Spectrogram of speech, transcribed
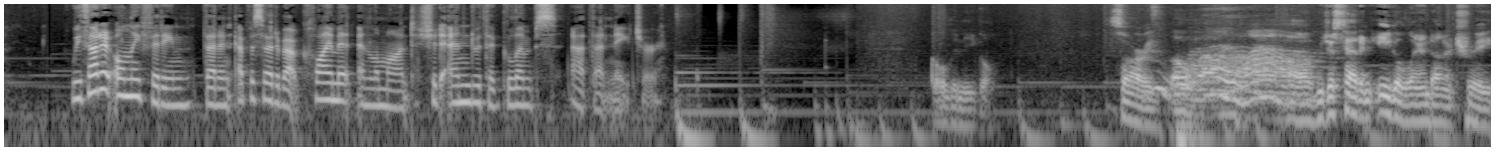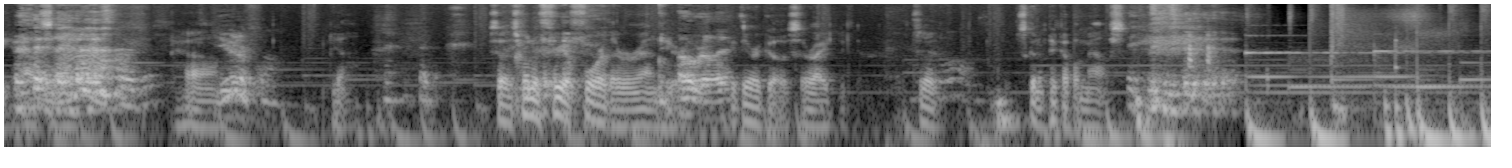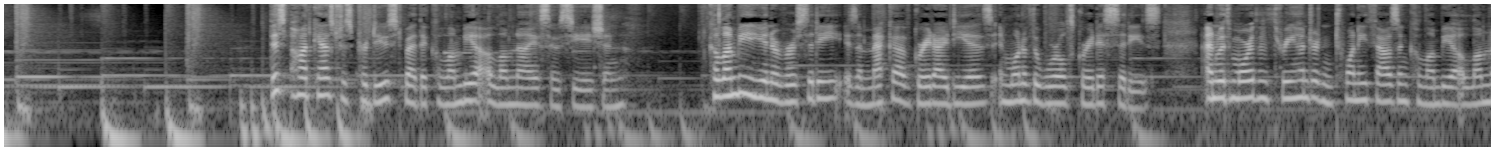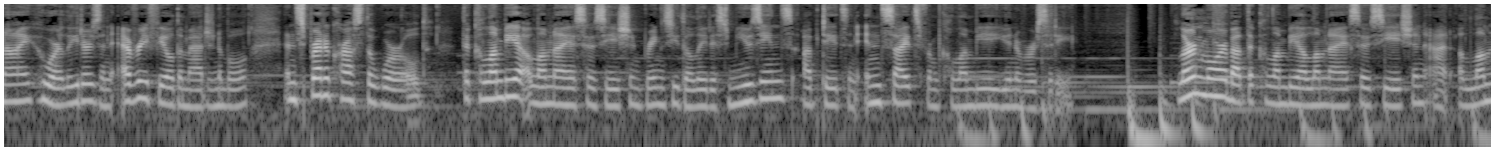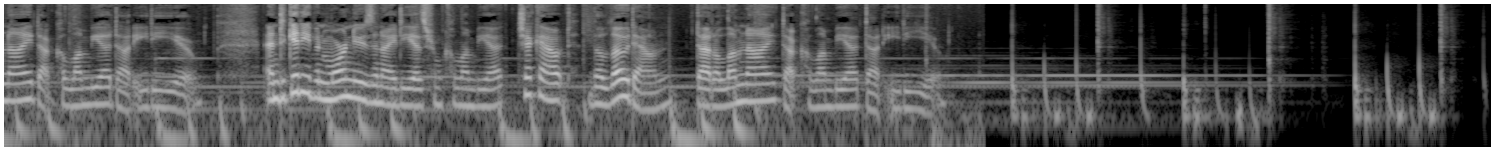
We thought it only fitting that an episode about climate and Lamont should end with a glimpse at that nature. Golden Eagle. Sorry. Oh, wow. Uh, we just had an eagle land on a tree outside. Beautiful. yeah. So it's one of three or four that are around here. Oh, really? There it goes. All right. So it's going to pick up a mouse. This podcast was produced by the Columbia Alumni Association. Columbia University is a mecca of great ideas in one of the world's greatest cities, and with more than 320,000 Columbia alumni who are leaders in every field imaginable and spread across the world, the Columbia Alumni Association brings you the latest musings, updates, and insights from Columbia University. Learn more about the Columbia Alumni Association at alumni.columbia.edu. And to get even more news and ideas from Columbia, check out thelowdown.alumni.columbia.edu.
